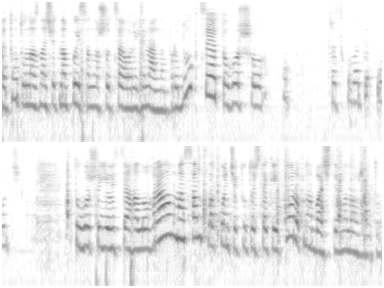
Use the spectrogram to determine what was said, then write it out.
Е, Тут у нас, значить, написано, що це оригінальна продукція, того, що. Треба сховати очі. Того, що є ось ця галограма. Сам флакончик, тут ось такий короб. Ну, бачите, воно вже тут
